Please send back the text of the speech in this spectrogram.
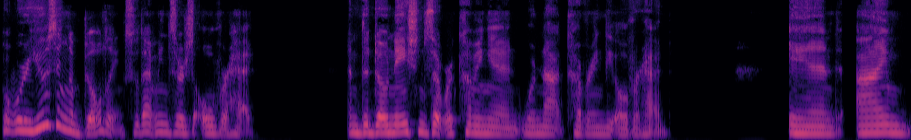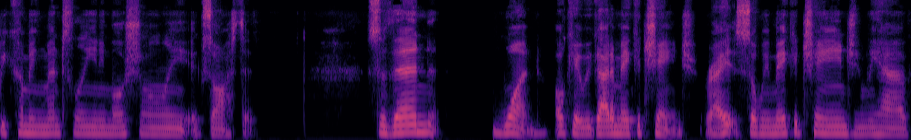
But we're using a building so that means there's overhead. And the donations that were coming in were not covering the overhead. And i'm becoming mentally and emotionally exhausted. So then one okay we got to make a change right? So we make a change and we have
